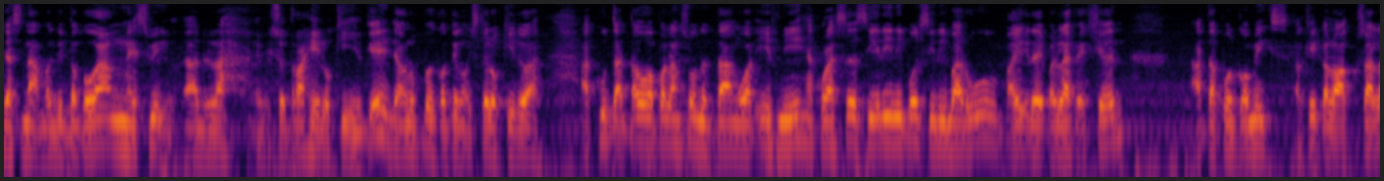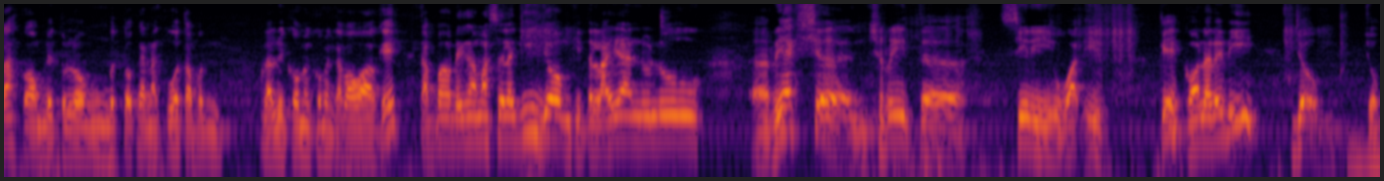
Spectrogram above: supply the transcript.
just nak bagi tahu korang next week adalah episod terakhir Loki okey jangan lupa kau tengok cerita Loki tu lah. Aku tak tahu apa langsung tentang what if ni. Aku rasa siri ni pun siri baru baik daripada live action ataupun comics okey kalau aku salah kau boleh tolong betulkan aku ataupun melalui komen-komen kat bawah okey tak apa dengan masa lagi jom kita layan dulu uh, reaction cerita siri what if okey kau dah ready? Jom jom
